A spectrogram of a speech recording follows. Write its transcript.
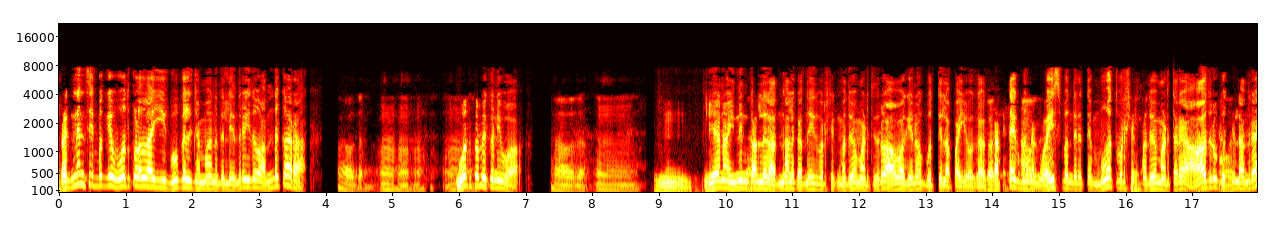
ಪ್ರೆಗ್ನೆನ್ಸಿ ಬಗ್ಗೆ ಓದ್ಕೊಳ್ಳಲ್ಲ ಈ ಗೂಗಲ್ ಜಮಾನದಲ್ಲಿ ಅಂದ್ರೆ ಇದು ಅಂಧಕಾರ. ಓದ್ಕೋಬೇಕು ನೀವು. ಏನೋ ಹಿಂದಿನ ಕಾಲದಲ್ಲಿ ಹದ್ನಾಲ್ಕ್ ಹದಿನೈದು ವರ್ಷಕ್ಕೆ ಮದ್ವೆ ಮಾಡ್ತಿದ್ರು ಅವಾಗ ಏನೋ ಗೊತ್ತಿಲ್ಲಪ್ಪ ಇವಾಗ. ಕತ್ತೆಗ್ ಬಂದಂಗ ವಯಸ್ಸು ಬಂದಿರುತ್ತೆ ಮೂವತ್ ವರ್ಷಕ್ಕೆ ಮದ್ವೆ ಮಾಡ್ತಾರೆ ಆದ್ರೂ ಗೊತ್ತಿಲ್ಲ ಅಂದ್ರೆ?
